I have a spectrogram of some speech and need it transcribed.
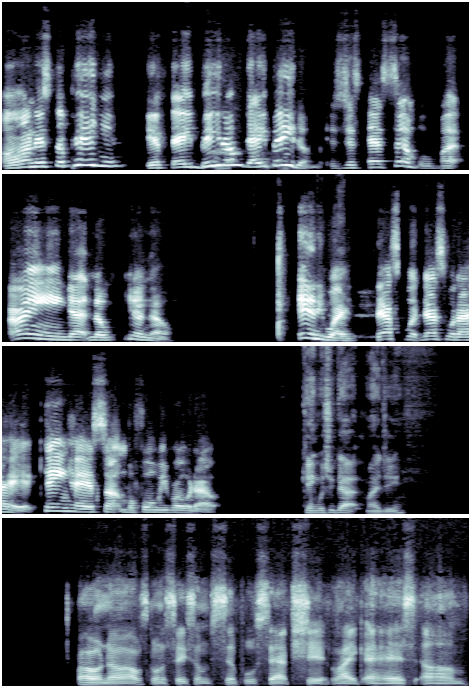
honest opinion. If they beat them, they beat them. It's just that simple. But I ain't got no, you know. Anyway, that's what that's what I had. King had something before we rolled out. King, what you got, my G? Oh no, I was gonna say some simple sap shit like as um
